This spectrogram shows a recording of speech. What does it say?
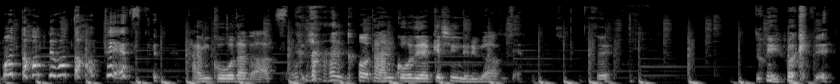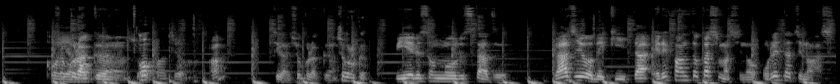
もっと掘ってもっと掘ってつって。炭鉱だが、つって。炭鉱炭鉱で焼け死んでるが、みたいな。というわけで、ショ今夜もコラくん。おあ、違う。ショコラくん。ショコラ君。BL ソングオールスターズ。ラジオで聞いたエレファントカシマシの俺たちの明日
